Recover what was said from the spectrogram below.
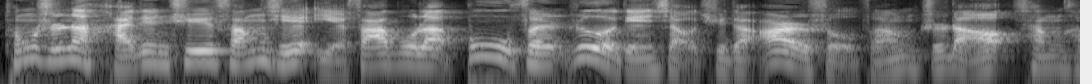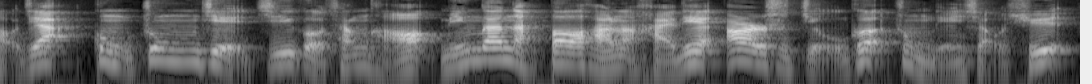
同时呢，海淀区房协也发布了部分热点小区的二手房指导参考价，供中介机构参考。名单呢，包含了海淀二十九个重点小区。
